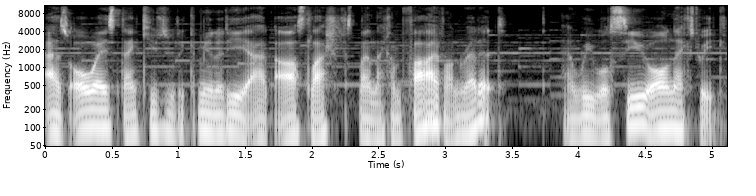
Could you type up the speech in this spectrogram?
As always, thank you to the community at r slash explain like I'm 5 on Reddit, and we will see you all next week.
